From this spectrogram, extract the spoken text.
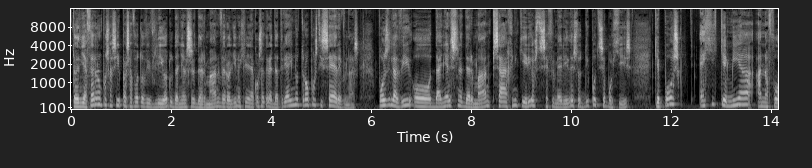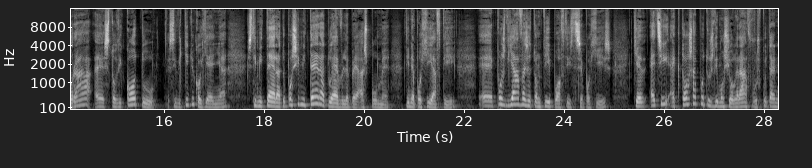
το ενδιαφέρον, όπως σας είπα, σε αυτό το βιβλίο του Ντανιέλ Σεντερμάν, Βερολίνο 1933, είναι ο τρόπος της έρευνας. Πώς δηλαδή ο Ντανιέλ Σεντερμάν ψάχνει κυρίως τις εφημερίδες, στον τύπο της εποχής και πώς έχει και μία αναφορά ε, στο δικό του, στη δική του οικογένεια, στη μητέρα του, πώς η μητέρα του έβλεπε ας πούμε την εποχή αυτή, ε, πώς διάβαζε τον τύπο αυτής της εποχής και έτσι εκτός από τους δημοσιογράφους που ήταν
